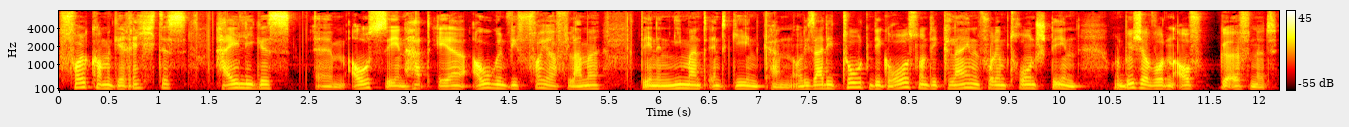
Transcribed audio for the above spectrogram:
vollkommen gerechtes, heiliges, ähm, Aussehen hat er, Augen wie Feuerflamme, denen niemand entgehen kann. Und ich sah die Toten, die Großen und die Kleinen vor dem Thron stehen, und Bücher wurden aufgeöffnet.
